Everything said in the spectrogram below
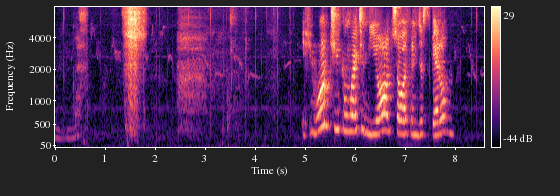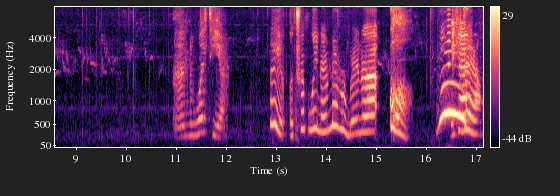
Mhm. If you want, you can wait in the yard so I can just get them. And wait here. Hey, a trampoline. I've never been at. Oh. Damn.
